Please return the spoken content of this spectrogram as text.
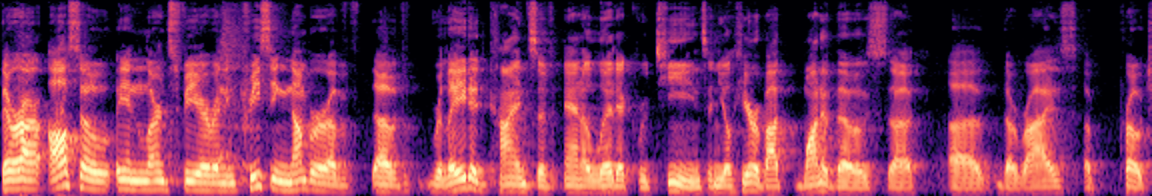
there are also in LearnSphere an increasing number of, of related kinds of analytic routines, and you'll hear about one of those, uh, uh, the RISE approach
